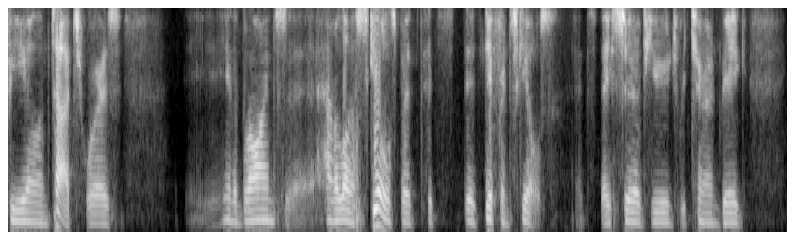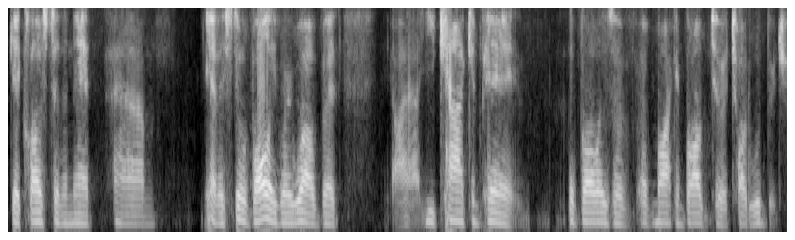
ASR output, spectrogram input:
feel and touch, whereas you know, the Bryans uh, have a lot of skills, but it's they're different skills. It's, they serve huge, return big, get close to the net. Um, yeah, they still volley very well, but uh, you can't compare the volleys of, of Mike and Bob to a Todd Woodbridge.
